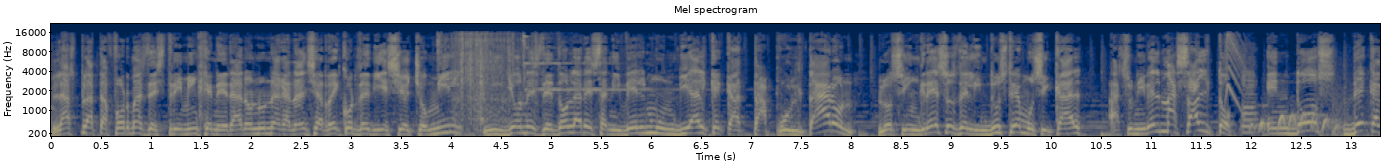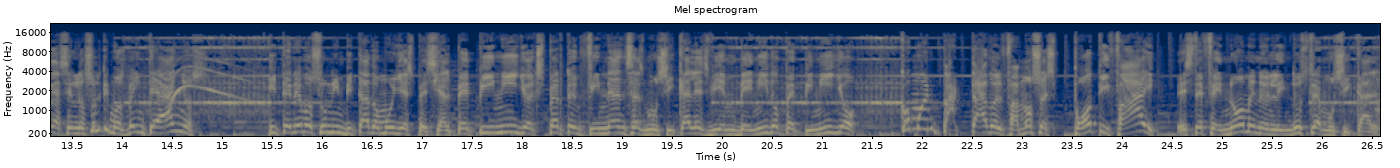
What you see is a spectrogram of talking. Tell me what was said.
Las plataformas de streaming generaron una ganancia récord de 18 mil millones de dólares a nivel mundial que catapultaron los ingresos de la industria musical a su nivel más alto en dos décadas, en los últimos 20 años. Y tenemos un invitado muy especial, Pepinillo, experto en finanzas musicales. Bienvenido, Pepinillo. ¿Cómo ha impactado el famoso Spotify, este fenómeno en la industria musical?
